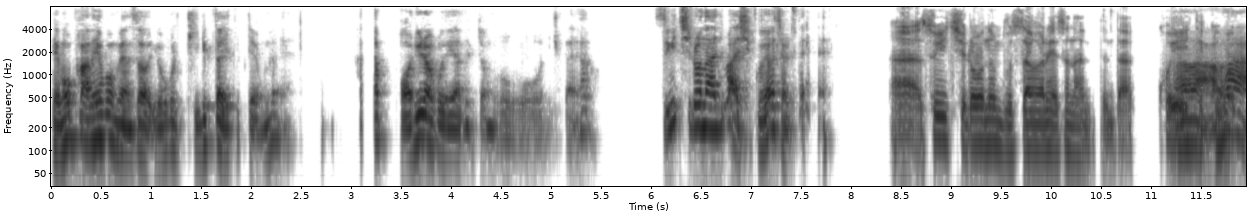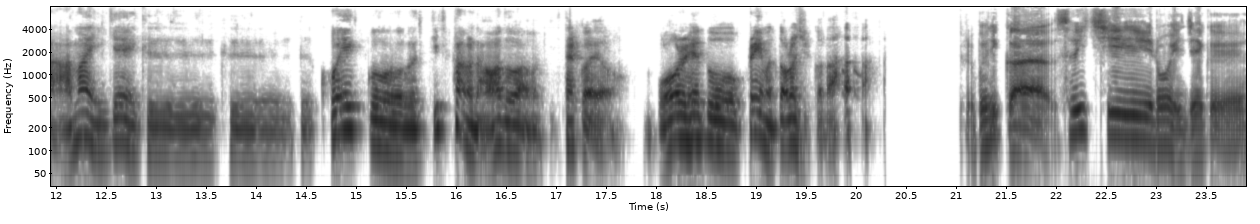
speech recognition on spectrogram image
데모판 해보면서 욕을 디립다 했기 때문에, 갖다 버리라고 해야 될 정도니까요. 스위치로는 하지 마시고요, 절대. 아, 스위치로는 무쌍을 해서는 안 된다. 코에이 아, 테크노. 아마, 아마 이게 그, 그, 그, 코에 거 PS판으로 나와도 아마 비슷할 거예요. 뭘 해도 프레임은 떨어질 거다. 그러고 보니까 스위치로 이제 그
